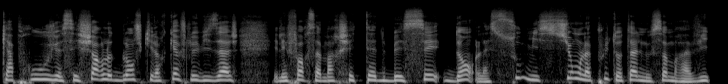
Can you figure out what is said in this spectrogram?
capes rouges, ces charlottes blanches qui leur cachent le visage et les forces à marcher tête baissée dans la soumission la plus totale. Nous sommes ravis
